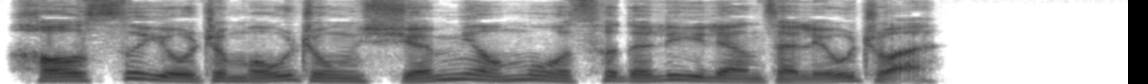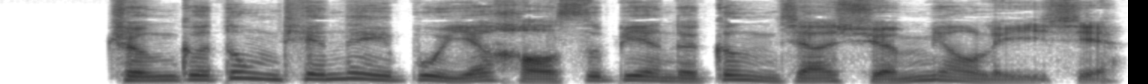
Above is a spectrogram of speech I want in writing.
好似有着某种玄妙莫测的力量在流转，整个洞天内部也好似变得更加玄妙了一些。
